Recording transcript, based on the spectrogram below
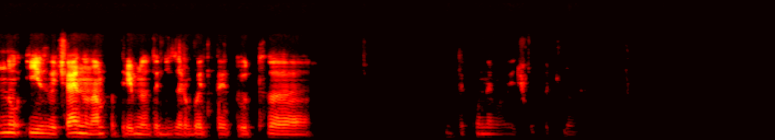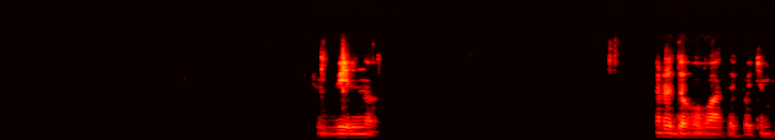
Ну і, звичайно, нам потрібно тоді зробити тут е, таку невеличку петлю. Щоб вільно редагувати потім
